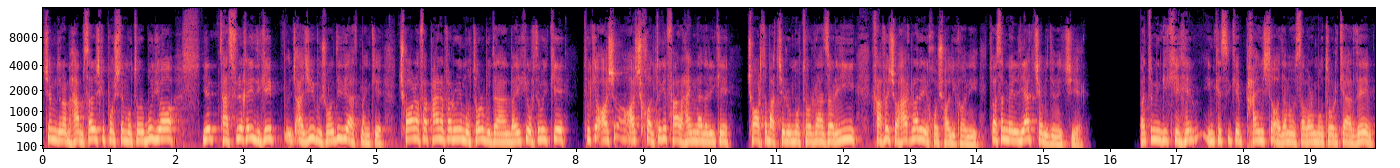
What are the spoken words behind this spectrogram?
چه می‌دونم همسرش که پشت موتور بود یا یه تصویر خیلی دیگه عجیب بود. شما دیدی حتما که چهار نفر پنج نفر روی موتور بودن و یکی گفته بود که تو که آش آشخال تو که فرهنگ نداری که چهار تا بچه رو موتور نذاری خفه شو حق نداری خوشحالی کنی. تو اصلا ملیت چه می‌دونی چیه؟ بعد تو میگی که این کسی که پنج تا آدم سوار موتور کرده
